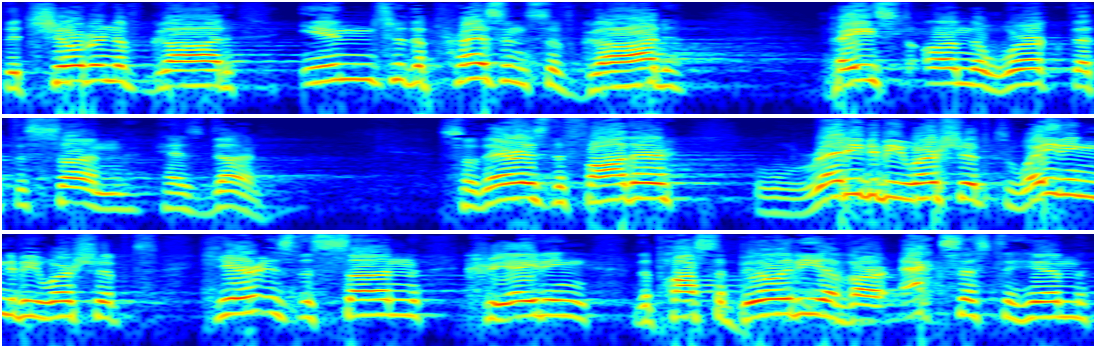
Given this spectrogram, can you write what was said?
the children of God into the presence of God based on the work that the Son has done. So there is the Father ready to be worshiped, waiting to be worshiped. Here is the Son creating the possibility of our access to Him,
